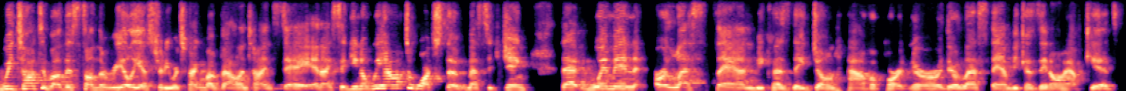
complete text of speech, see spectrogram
we talked about this on the reel yesterday. We're talking about Valentine's Day. And I said, you know, we have to watch the messaging that women are less than because they don't have a partner or they're less than because they don't have kids.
